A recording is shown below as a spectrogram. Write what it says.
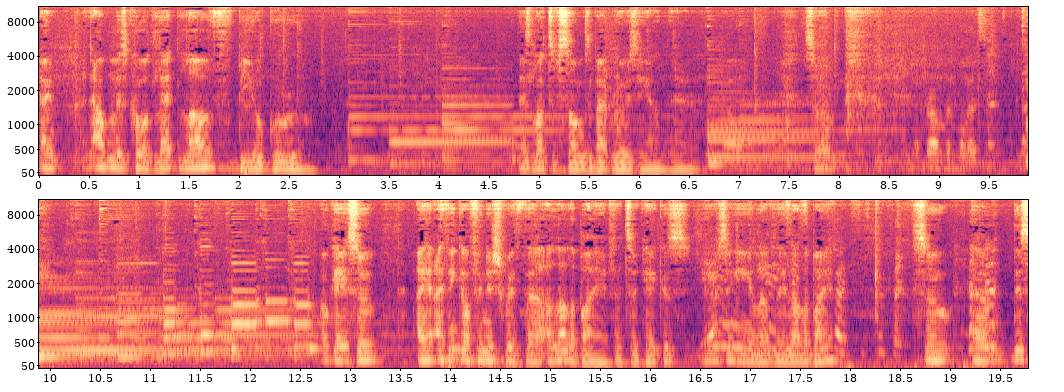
Uh, the album is called Let Love Be Your Guru. There's lots of songs about Rosie on there. So okay, so I, I think I'll finish with uh, a lullaby if that's okay, because you were singing a lovely lullaby. So um, this is.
